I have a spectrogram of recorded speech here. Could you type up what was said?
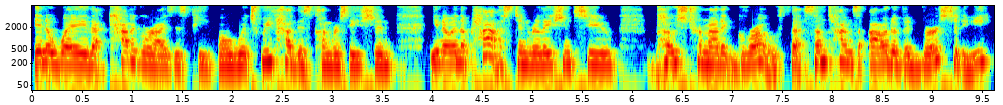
in a way that categorizes people, which we've had this conversation, you know, in the past in relation to post traumatic growth, that sometimes out of adversity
